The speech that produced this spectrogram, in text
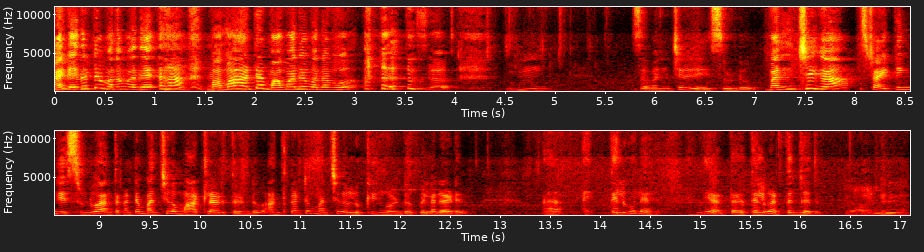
ఆయన ఏదంటే మనం అదే. మమ అంటే మమనే మనము. సో మంచిగా చేస్తుండు. మంచిగా స్ట్రైటింగ్ చేస్తుండు. అంతకంటే మంచిగా మాట్లాడుతుండు. అంతకంటే మంచిగా లుకింగ్ ఉండు పిల్లగాడు. తెలుగులే. హిందీ అర్థం తెలుగు అర్థం కాదు.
